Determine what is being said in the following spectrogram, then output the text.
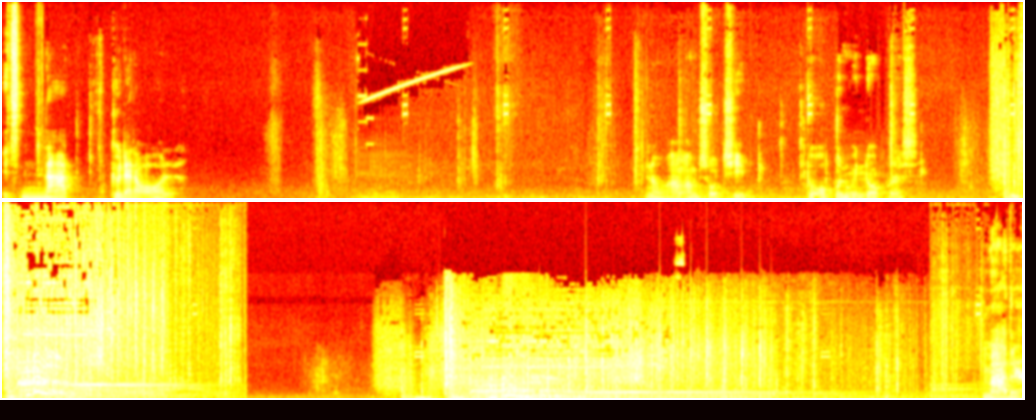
It's not good at all. No, I'm, I'm so cheap. To open window, press. Mother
